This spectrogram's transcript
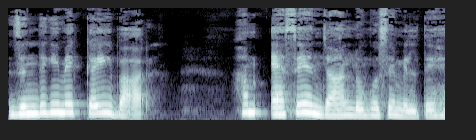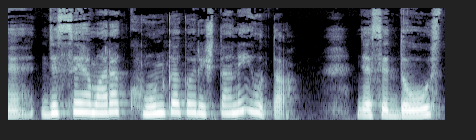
ज़िंदगी में कई बार हम ऐसे अनजान लोगों से मिलते हैं जिससे हमारा खून का कोई रिश्ता नहीं होता। जैसे दोस्त,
